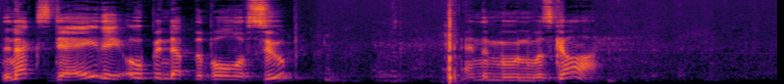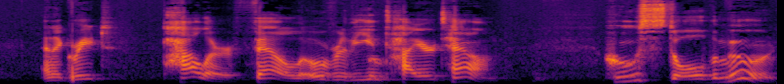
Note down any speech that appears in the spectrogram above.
The next day, they opened up the bowl of soup, and the moon was gone. And a great pallor fell over the entire town who stole the moon.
